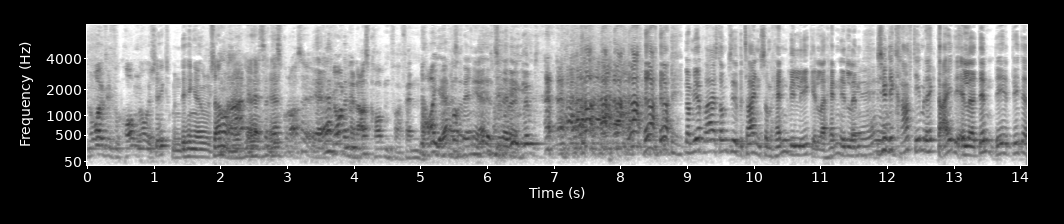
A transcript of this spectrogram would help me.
Nu røg vi for kroppen over i sex, men det hænger jo sammen. Nå, nej, men altså, det skulle også... Ja. Ja, 14 er da også kroppen for fanden. Nå ja, for Altså, fanden, det er- det er helt glemt. Nå, men jeg plejer samtidig at betegne som han vil ikke, eller han et eller andet. Jeg siger, det er kraft, det er ikke dig, det, eller den, det, det der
